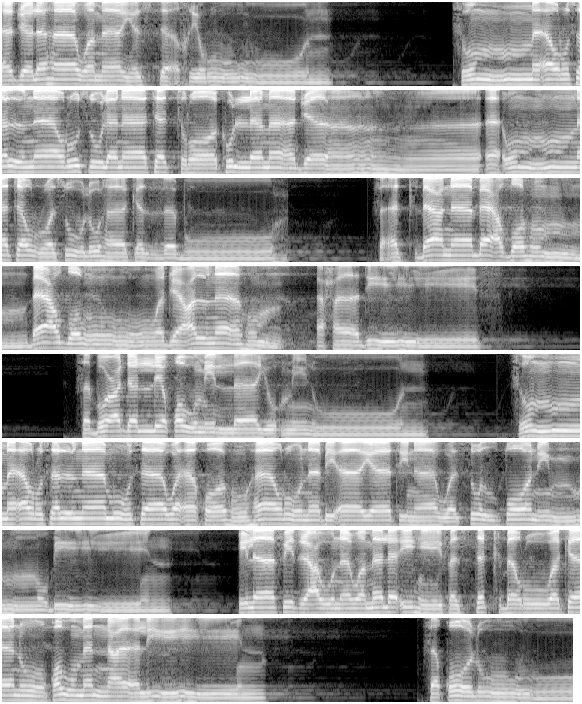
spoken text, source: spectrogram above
أجلها وما يستأخرون. ثم أرسلنا رسلنا تترى كلما جاء أمة رسولها كذبوه. فأتبعنا بعضهم بعضا وجعلناهم أحاديث فبعدا لقوم لا يؤمنون. ثم أرسلنا موسى وأخاه هارون بآياتنا وسلطان مبين. إلى فرعون وملئه فاستكبروا وكانوا قوما عالين. فقولوا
